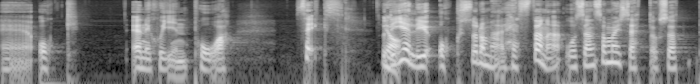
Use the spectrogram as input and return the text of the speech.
eh, och energin på 6. Och Ja. Det gäller ju också de här hästarna. Och sen så har man ju sett också att,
